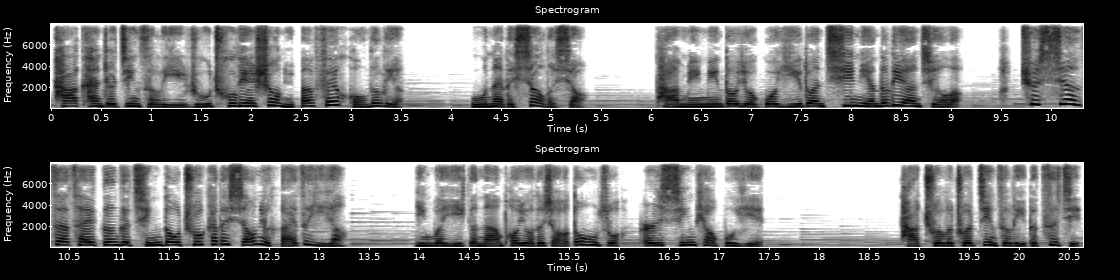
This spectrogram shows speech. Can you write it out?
他看着镜子里如初恋少女般绯红的脸，无奈的笑了笑。他明明都有过一段七年的恋情了，却现在才跟个情窦初开的小女孩子一样，因为一个男朋友的小动作而心跳不已。他戳了戳镜子里的自己。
